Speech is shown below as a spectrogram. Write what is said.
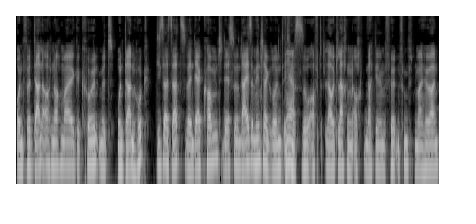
und wird dann auch nochmal gekrönt mit und dann Hook. Dieser Satz, wenn der kommt, der ist so leise im Hintergrund. Ich ja. muss so oft laut lachen, auch nach dem vierten, fünften Mal hören.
